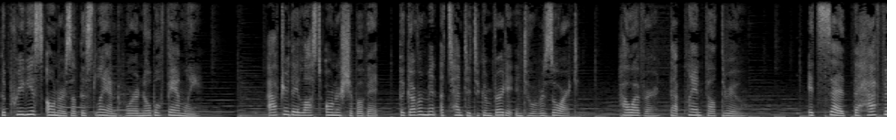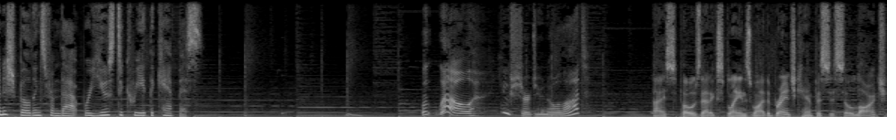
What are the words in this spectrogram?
The previous owners of this land were a noble family. After they lost ownership of it, the government attempted to convert it into a resort. However, that plan fell through. It's said the half finished buildings from that were used to create the campus. Well, you sure do know a lot. I suppose that explains why the branch campus is so large.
